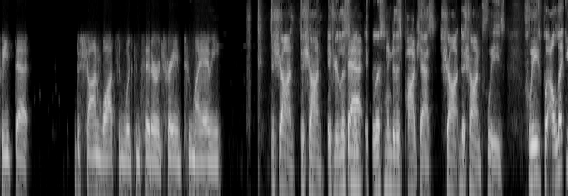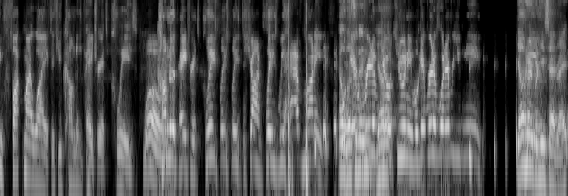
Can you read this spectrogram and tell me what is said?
tweet that Deshaun Watson would consider a trade to Miami. Deshaun, Deshaun, if you're listening, That- if you're listening to this podcast, Sean, Deshaun, please, please, pl- I'll let you fuck my wife if you come to the Patriots. Please Whoa! come to the Patriots, please, please, please, Deshaun, please. We have money. Yo, we'll get rid of y'all, Joe Thuney. We'll get rid of whatever you need. y'all heard what he said, right?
